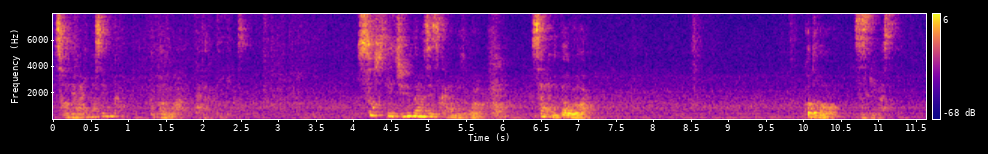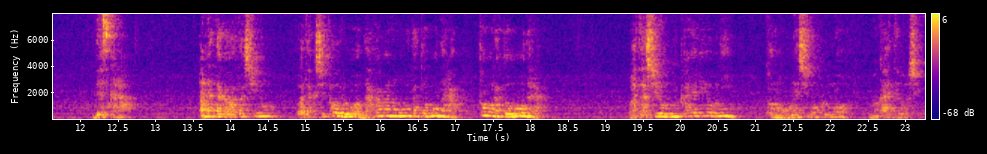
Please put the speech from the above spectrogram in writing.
そうではありませんか？とパウロは語っていきます。そして17節からのところさらにパウロは言葉を続けます。ですからあなたが私を私パウロを仲間のものだと思うなら友だと思うなら私を迎えるようにこのオネシモ君を迎えてほしい。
